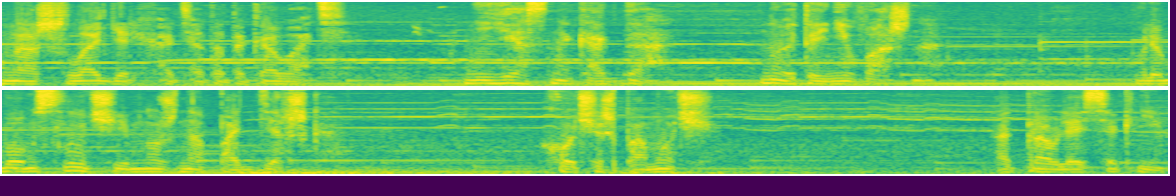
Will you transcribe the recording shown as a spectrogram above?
Наш лагерь хотят атаковать. Неясно когда, но это и не важно. В любом случае им нужна поддержка. Хочешь помочь? Отправляйся к ним.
